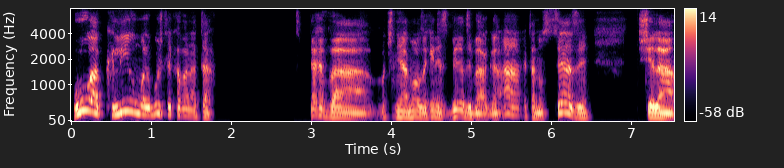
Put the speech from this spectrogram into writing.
הוא הכלי ומלבוש לכוונתה. תכף עוד שנייה אדמו"ר זקן יסביר את זה בהגעה, את הנושא הזה של ה...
